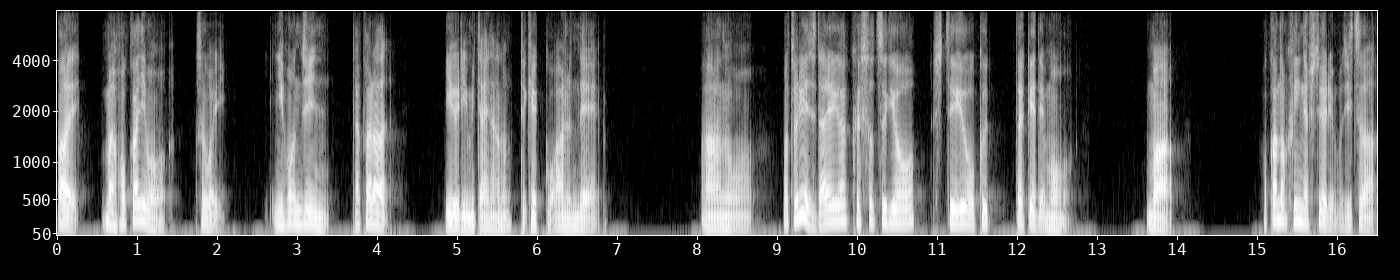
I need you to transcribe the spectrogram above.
まあ、まあ他にもすごい日本人だから有利みたいなのって結構あるんで、あの、まあ、とりあえず大学卒業しておくだけでも、まあ、他の国の人よりも実は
